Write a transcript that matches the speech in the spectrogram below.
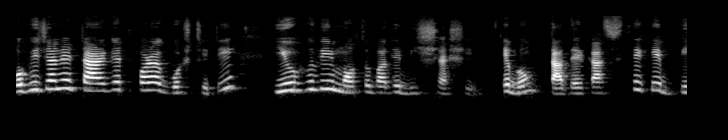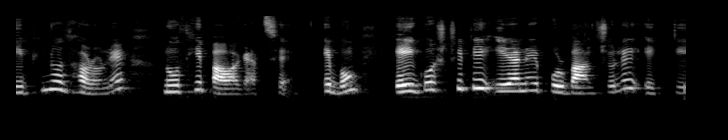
অভিযানে টার্গেট করা গোষ্ঠীটি ইহুদি মতবাদে বিশ্বাসী এবং তাদের কাছ থেকে বিভিন্ন ধরনের নথি পাওয়া গেছে এবং এই গোষ্ঠীটি ইরানের পূর্বাঞ্চলে একটি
